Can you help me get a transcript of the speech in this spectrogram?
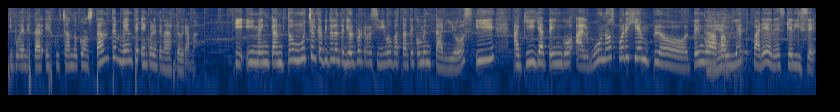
y pueden estar escuchando constantemente en Cuarentenadas Programa. Y, y me encantó mucho el capítulo anterior porque recibimos bastante comentarios. Y aquí ya tengo algunos. Por ejemplo, tengo A a. Paulette Paredes que dice:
